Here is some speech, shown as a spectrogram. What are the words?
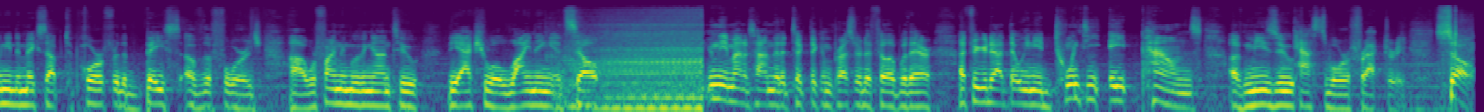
we need to mix up to pour for the base of the forge. Uh, we're finally moving on to the actual lining itself. In the amount of time that it took the compressor to fill up with air, I figured out that we need 28 pounds of Mizzou castable refractory. So,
